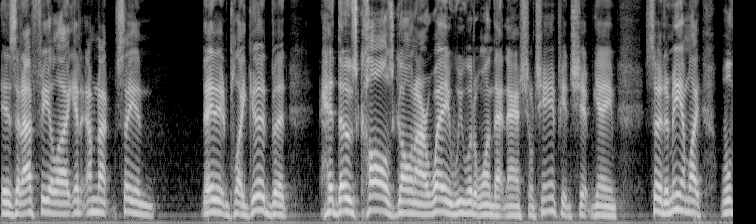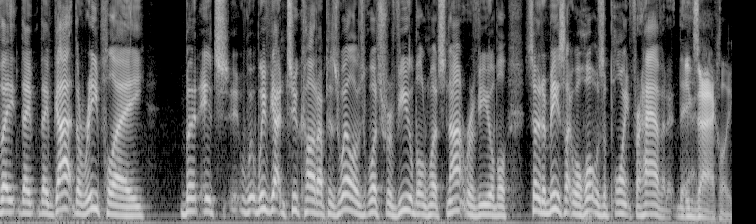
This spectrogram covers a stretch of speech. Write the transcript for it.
is that I feel like, and I'm not saying they didn't play good, but had those calls gone our way, we would have won that national championship game. So to me, I'm like, well, they they they've got the replay. But it's we- we've gotten too caught up as well as what's reviewable and what's not reviewable. So to me, it's like, well, what was the point for having it? Then? Exactly,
